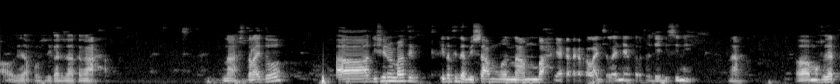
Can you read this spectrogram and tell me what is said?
Oh kita posisikan di tengah. Nah setelah itu uh, di sini berarti kita tidak bisa menambah ya kata-kata lain selain yang tersedia di sini. Nah uh, maksudnya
